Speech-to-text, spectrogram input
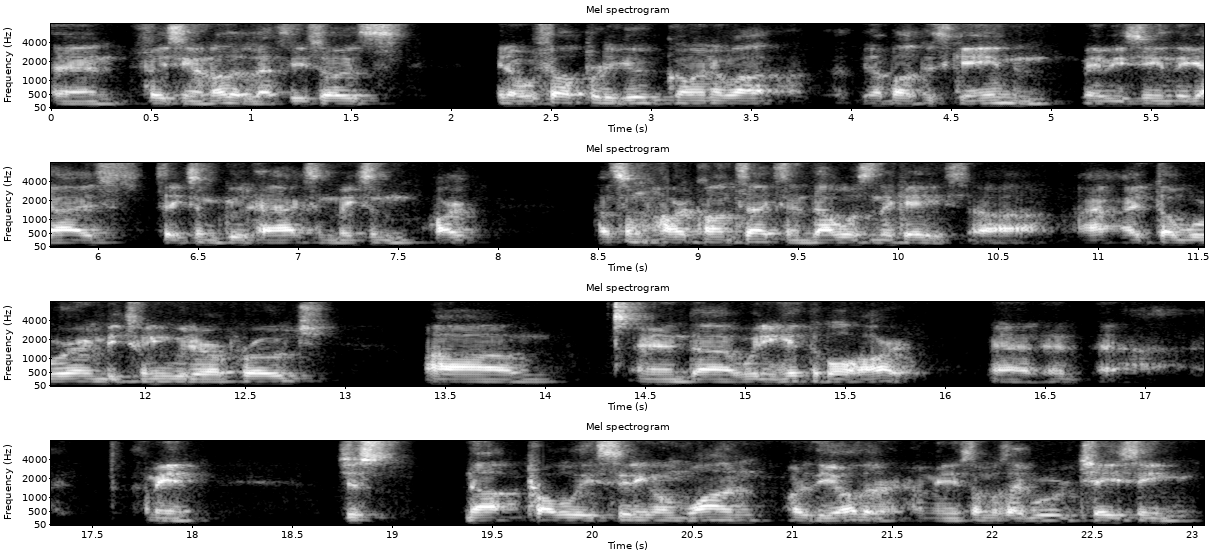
and facing another lefty. So it's you know we felt pretty good going about about this game, and maybe seeing the guys take some good hacks and make some hard had some hard contacts, and that wasn't the case. Uh, I, I, thought we were in between with our approach, um, and uh, we didn't hit the ball hard. And, and uh, I mean, just not probably sitting on one or the other. I mean, it's almost like we were chasing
